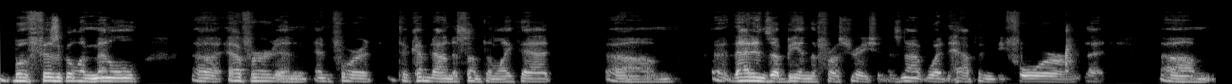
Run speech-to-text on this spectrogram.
both physical and mental uh, effort, and and for it to come down to something like that, um, uh, that ends up being the frustration. It's not what happened before that, um,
